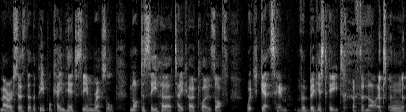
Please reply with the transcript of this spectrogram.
Mero says that the people came here to see him wrestle, not to see her take her clothes off, which gets him the biggest heat of the night. Mm.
